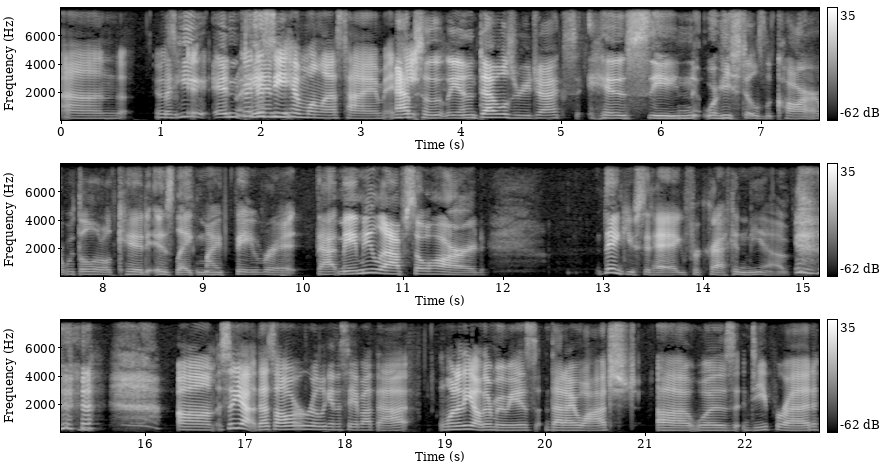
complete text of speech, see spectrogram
and it was But he good to see him one last time. And he, Absolutely. And the Devil's Rejects, his scene where he steals the car with the little kid is like my favorite. That made me laugh so hard. Thank you, Sid Haig, for cracking me up. Um, so yeah, that's all we're really gonna say about that. One of the other movies that I watched uh, was Deep Red,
